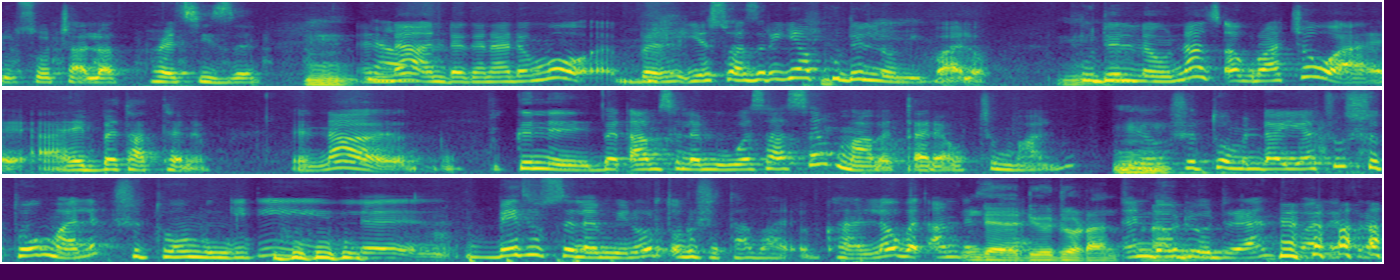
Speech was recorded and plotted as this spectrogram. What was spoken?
ልብሶች አሏት per season። እና እንደገና ደግሞ የእሷ ዝርያ poodle ነው የሚባለው። poodle ነው እና ፀጉራቸው አይ- አይበታተንም እና ግን በጣም ስለሚወሳሰብ ማበጠሪያዎችም አሉ። ሽቶም እንዳያችሁ ሽቶም አለ። ሽቶም እንግዲህ ቤት ውስጥ ስለሚኖር ጥሩ ሽታ ካለው በጣም እንደ deodorant ማለት ነው።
